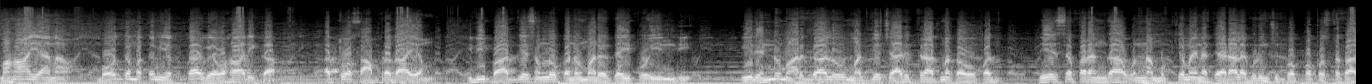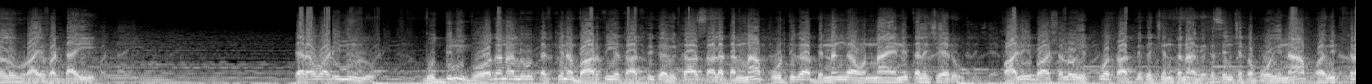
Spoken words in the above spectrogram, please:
మహాయాన బౌద్ధ మతం యొక్క వ్యవహారిక తత్వ సాంప్రదాయం. ఇది భారతదేశంలో కనుమరుగైపోయింది. ఈ రెండు మార్గాలు మధ్య చారిత్రాత్మక ఉప దేశపరంగా ఉన్న ముఖ్యమైన తేడాల గురించి గొప్ప పుస్తకాలు వ్రాయబడ్డాయి. తెరవడినులు బుద్ధుని బోధనలు తక్కిన భారతీయ తాత్విక వికాసాల కన్నా పూర్తిగా భిన్నంగా ఉన్నాయని తలిచారు. పాళీ భాషలో ఎక్కువ తాత్విక చింతన వికసించకపోయినా పవిత్ర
